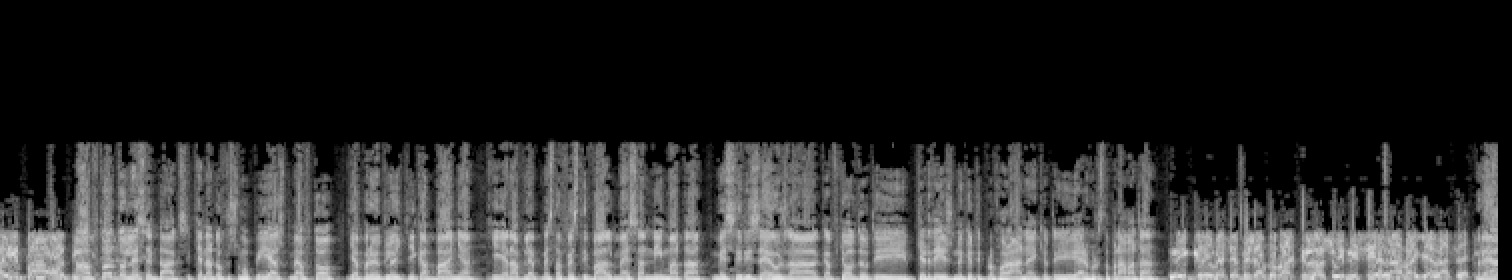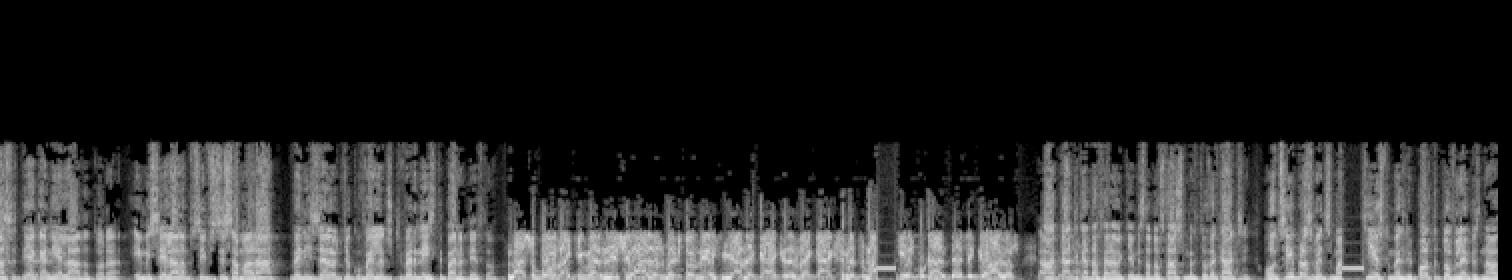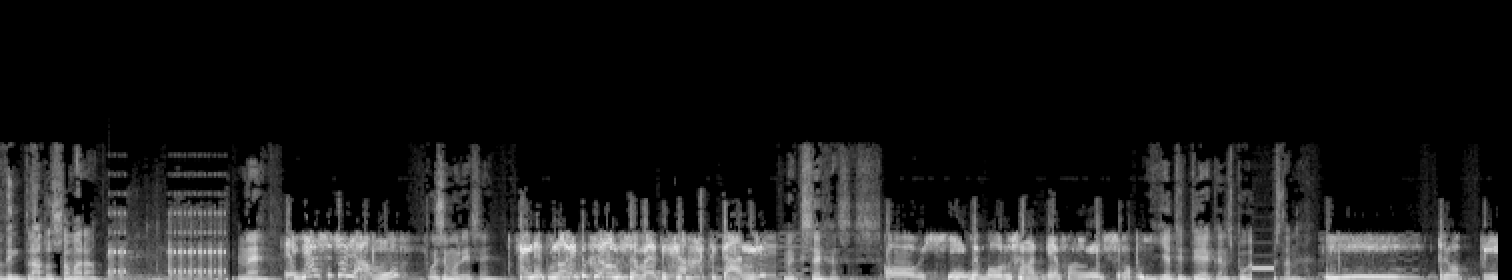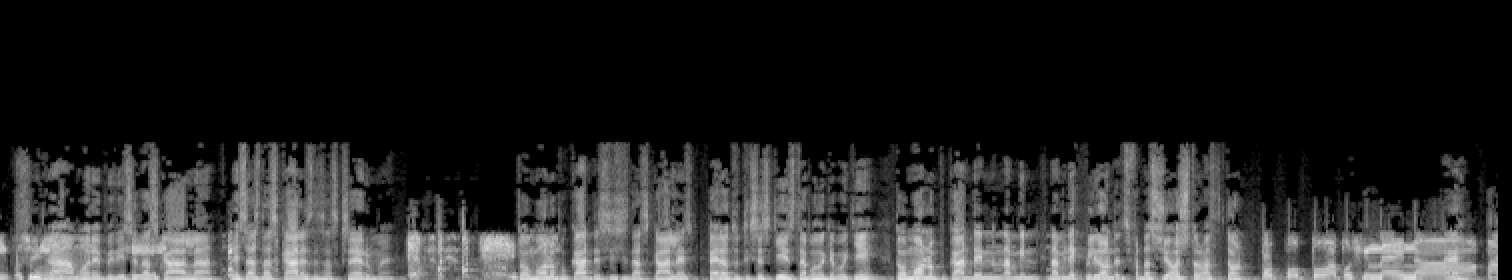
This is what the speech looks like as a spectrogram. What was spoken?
Στο είπα ότι. Αυτό το λες εντάξει και να το χρησιμοποιεί, ας πούμε, αυτό για προεκλογική καμπάνια και για να βλέπουμε στα φεστιβάλ μέσα νήματα με Σιριζέους να καφιόνται ότι κερδίζουν και ότι προχωράνε και ότι έρχονται στα πράγματα. Μην κρύβεσαι πίσω από το δάχτυλό σου. Η μισή Ελλάδα γέλασε. Βρεάσε τι έκανε η Ελλάδα τώρα. Η μισή Ελλάδα ψήφισε Σαμαρά, Βενιζέλο και κουβέλη να τους κυβερνήσεις. Τι πάει να πει αυτό; Να σου πω, θα κυβερνήσει ο άλλος μέχρι το 2016 με τις μαγικίε που κάνετε εσύ και ο άλλος. Α, κάτι καταφέραμε κι εμείς να το φτάσουμε μέχρι το 16. Ο Τσίπρας με τις μαγικίε του μέχρι πότε το βλέπεις να δίνει τράτο στο Σαμαρά. Ναι. Ε, γεια σου, τσολιά μου. Πού είσαι, Μωρή, εσύ; Στην εκπνοή του χρόνου σε πέτυχα. Τι κάνεις; Με ξέχασες. Όχι, δεν μπορούσα να τηλεφωνήσω. Γιατί τι έκανες, πού γάμισταν. Ι, Ντροπή, πώς Σιγά μου ρε, επειδή είσαι δασκάλα. Εσάς δασκάλες δεν σας ξέρουμε. Το μόνο που κάνετε εσείς οι δασκάλες, πέρα ότι τη ξεσκίζετε από εδώ και από εκεί, το μόνο που κάνετε είναι να μην, να μην εκπληρώνετε τις φαντασιώσεις των μαθητών. Πω, πω, πω, αποθυμένα.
